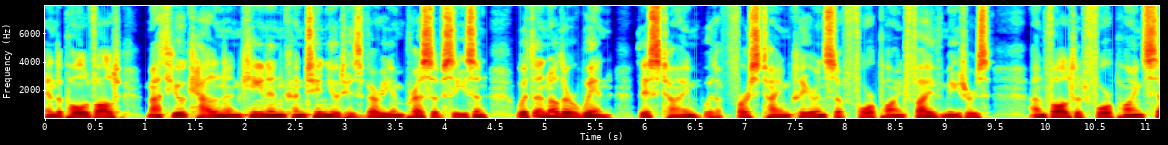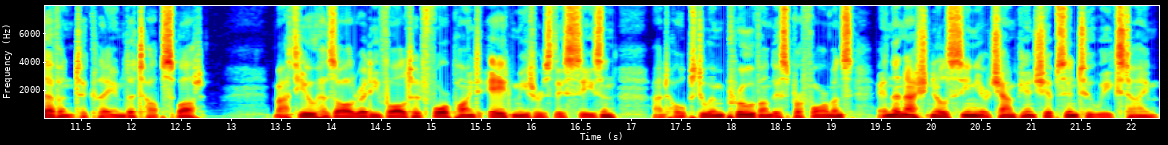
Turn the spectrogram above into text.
In the pole vault, Matthew Callinan Keenan continued his very impressive season with another win, this time with a first time clearance of 4.5 metres and vaulted 4.7 to claim the top spot. Matthew has already vaulted 4.8 metres this season and hopes to improve on this performance in the National Senior Championships in two weeks' time.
